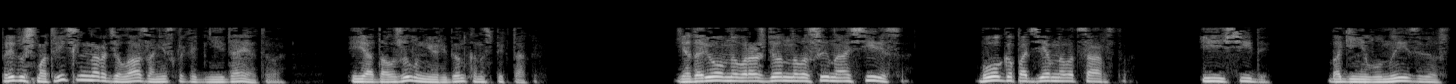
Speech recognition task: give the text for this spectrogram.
предусмотрительно родила за несколько дней до этого, и я одолжил у нее ребенка на спектакль. Я дарю вам новорожденного сына Осириса, бога подземного царства, и Исиды, богини луны и звезд.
